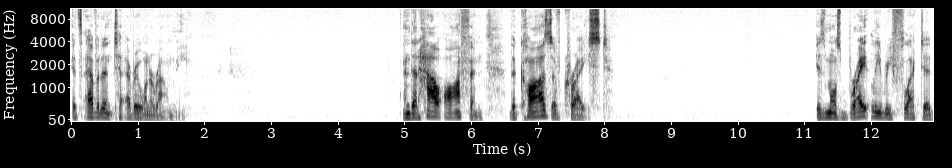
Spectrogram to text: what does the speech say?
it's evident to everyone around me. And that how often the cause of Christ is most brightly reflected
